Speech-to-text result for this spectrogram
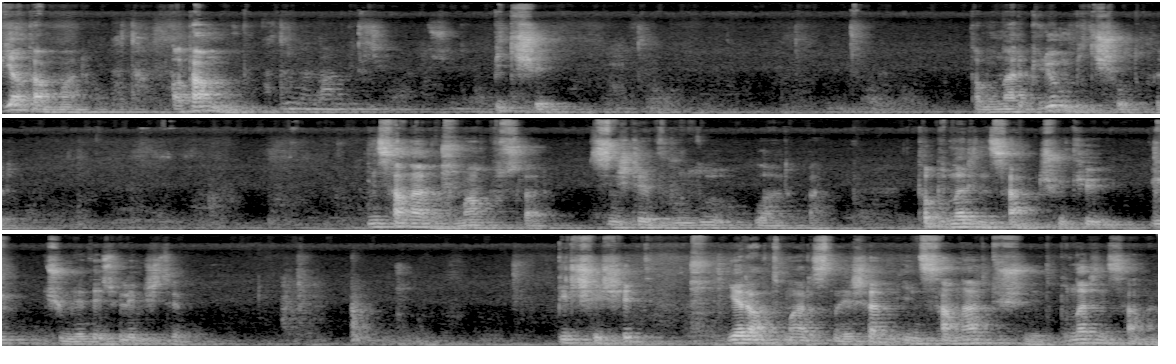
Bir adam var. Adam mı? Adamlardan bir kişi var. Bir kişi. Tam onlar biliyor mu bir kişi oldukları? İnsanlar var, mahpuslar, zincire vurulular var. Tabi bunlar insan çünkü ilk cümlede söylemiştim. Bir çeşit yeraltı mağarasında yaşayan insanlar düşünün. Bunlar insanlar.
